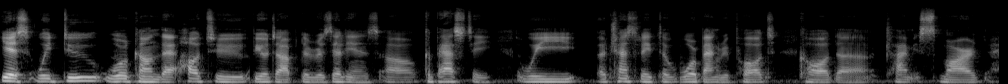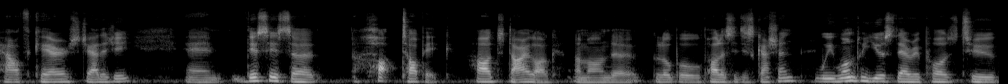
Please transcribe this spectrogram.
Yes, we do work on that, how to build up the resilience uh, capacity. We uh, translate the World Bank report called uh, Climate Smart Healthcare Strategy. And this is a hot topic, hot dialogue among the global policy discussion. We want to use that report to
